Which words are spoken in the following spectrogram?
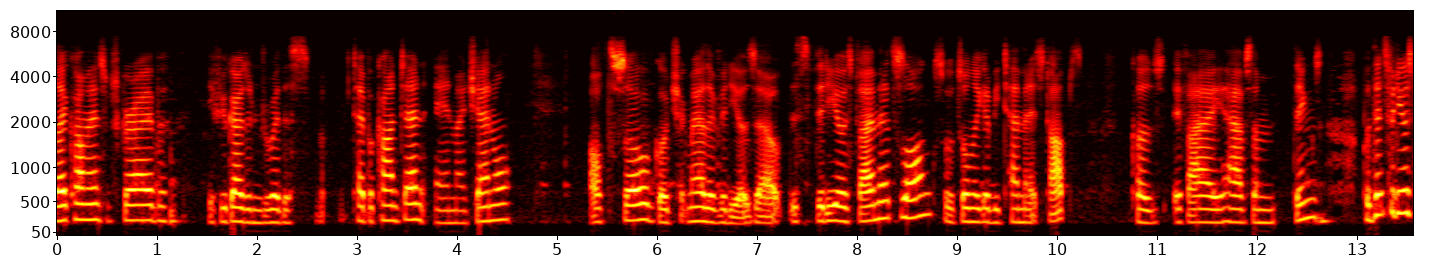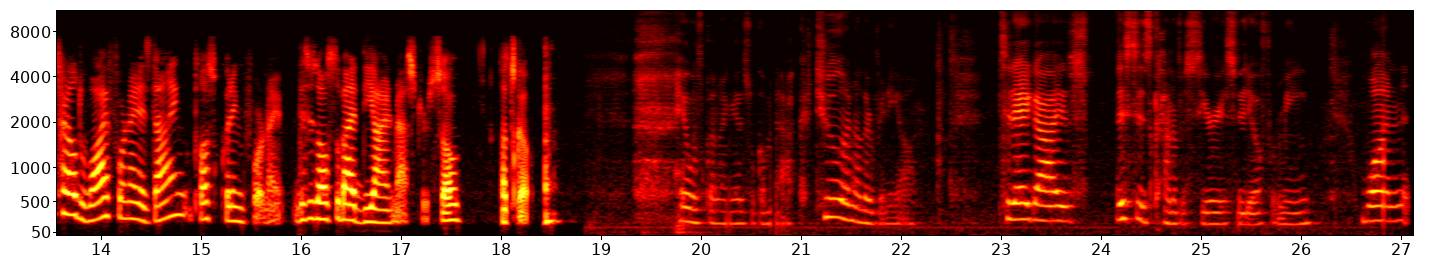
like, comment, and subscribe if you guys enjoy this type of content and my channel. Also, go check my other videos out. This video is 5 minutes long, so it's only going to be 10 minutes tops. Because if I have some things. But this video is titled Why Fortnite is Dying, plus Quitting Fortnite. This is also by The Iron Master. So, let's go. Hey, what's going on, guys? Welcome back to another video. Today, guys, this is kind of a serious video for me. One,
